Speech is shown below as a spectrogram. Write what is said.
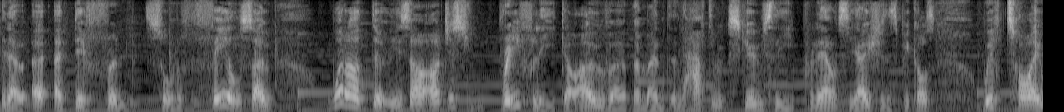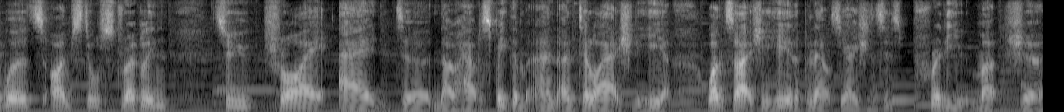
you know, a, a different sort of feel. So, what I'll do is I'll, I'll just briefly go over them and, and, have to excuse the pronunciations because with Thai words I'm still struggling to try and uh, know how to speak them and until I actually hear. Once I actually hear the pronunciations, it's pretty much. Uh,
